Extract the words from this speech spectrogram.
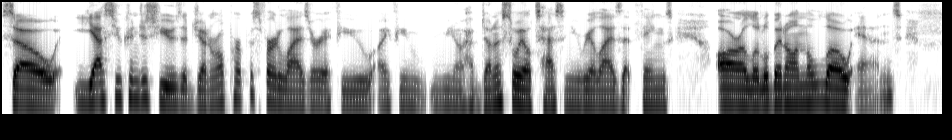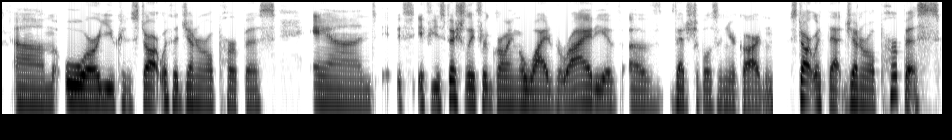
So, yes, you can just use a general purpose fertilizer if you if you you know have done a soil test and you realize that things are a little bit on the low end. Um, or you can start with a general purpose and if, if you especially if you're growing a wide variety of, of vegetables in your garden start with that general purpose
